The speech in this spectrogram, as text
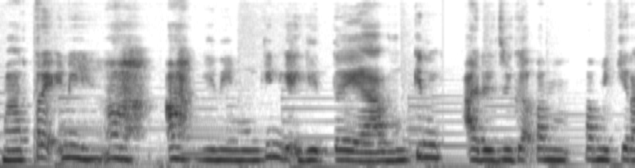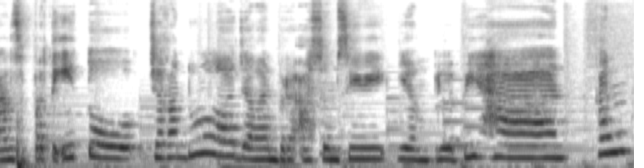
matre nih, ah ah gini mungkin kayak gitu ya. Mungkin ada juga pem- pemikiran seperti itu. Jangan dulu lah, jangan berasumsi yang berlebihan. Kan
